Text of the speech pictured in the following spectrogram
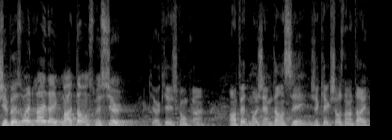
J'ai besoin de l'aide avec ma danse, monsieur. Ok, ok, je comprends. En fait, moi, j'aime danser. J'ai quelque chose dans la tête.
